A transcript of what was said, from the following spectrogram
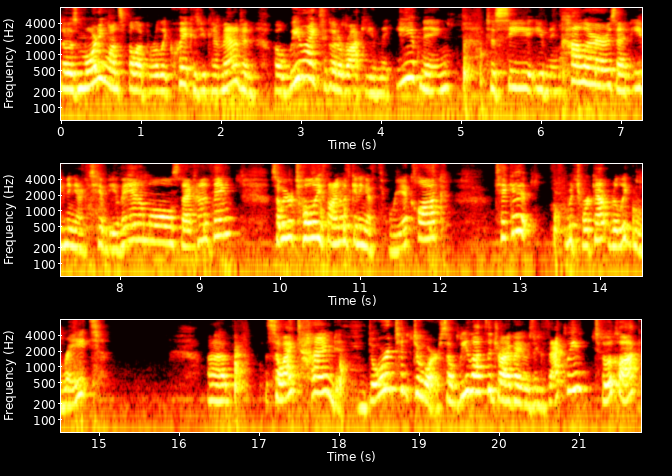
those morning ones fill up really quick, as you can imagine. But we like to go to Rocky in the evening to see evening colors and evening activity of animals, that kind of thing. So we were totally fine with getting a three o'clock ticket, which worked out really great. Uh, so I timed it door to door. So we left the driveway, it was exactly two o'clock.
